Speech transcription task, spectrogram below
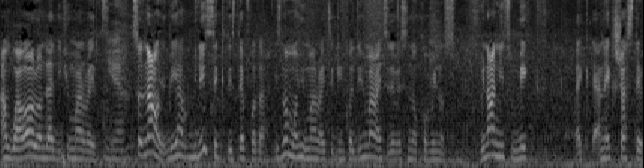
and we're all under the human rights. Yeah. So now we have we need to take it a step further. It's not more human rights again because the human rights is obviously not covering us. We now need to make like an extra step,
